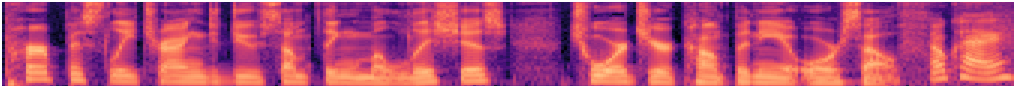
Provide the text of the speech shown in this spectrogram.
purposely trying to do something malicious towards your company or self. Okay.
